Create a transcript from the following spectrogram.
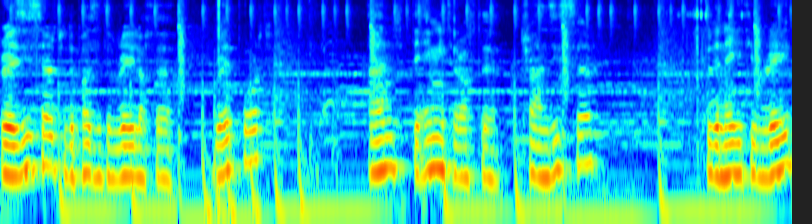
resistor to the positive rail of the breadboard and the emitter of the transistor to the negative rail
